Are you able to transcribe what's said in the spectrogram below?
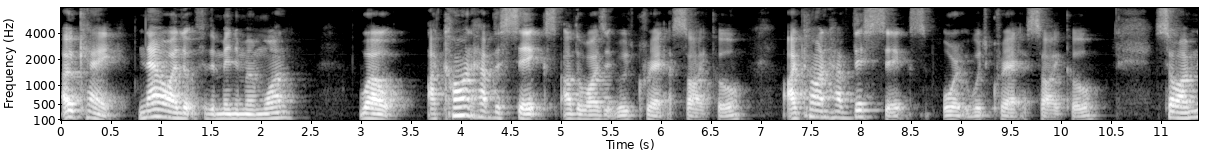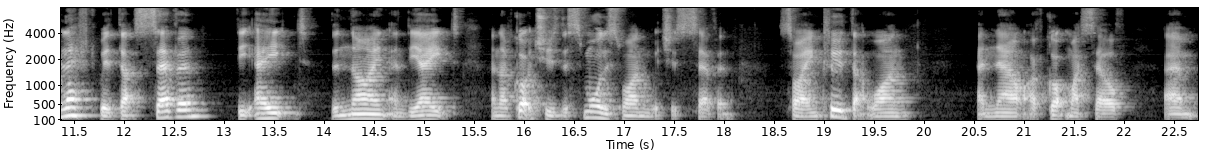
Okay, now I look for the minimum one. Well, I can't have the 6, otherwise it would create a cycle. I can't have this 6, or it would create a cycle. So I'm left with that 7, the 8, the 9 and the 8, and I've got to choose the smallest one, which is 7. So I include that one, and now I've got myself um,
